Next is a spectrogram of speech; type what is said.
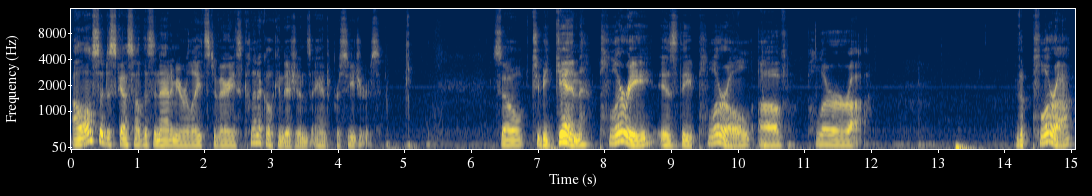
I'll also discuss how this anatomy relates to various clinical conditions and procedures. So to begin, pleurae is the plural of pleura. The pleura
